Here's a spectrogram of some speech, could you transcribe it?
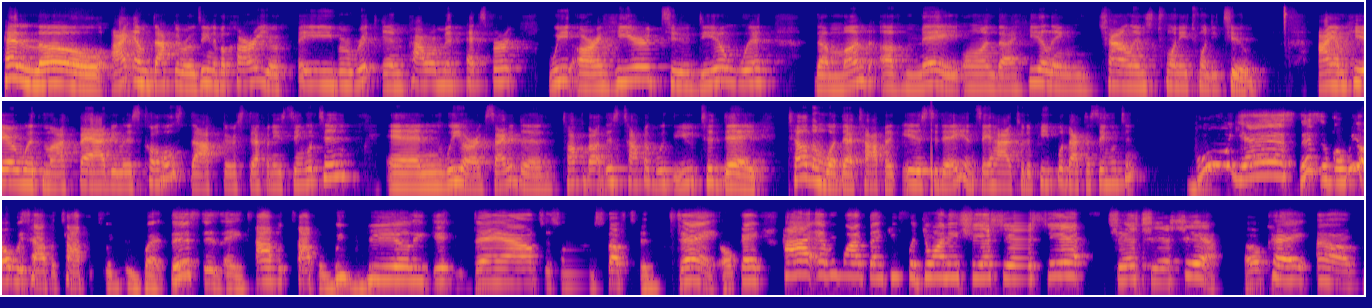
Hello, I am Dr. Rosenna Bakari, your favorite empowerment expert. We are here to deal with the month of May on the Healing Challenge 2022. I am here with my fabulous co host, Dr. Stephanie Singleton, and we are excited to talk about this topic with you today. Tell them what that topic is today and say hi to the people, Dr. Singleton. Oh yes, this is well. We always have a topic for you, but this is a topic. Topic we really get down to some stuff today. Okay. Hi everyone. Thank you for joining. Share, share, share, share, share, share. Okay. Um,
